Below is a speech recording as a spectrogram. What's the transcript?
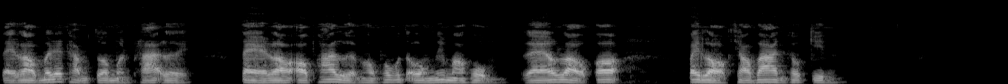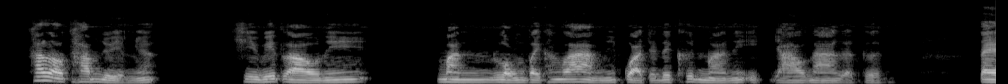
แต่เราไม่ได้ทำตัวเหมือนพระเลย แต่เราเอาผ้าเหลืองของพระพุทธองค์นี่มาห่ม แล้วเราก็ไปหลอกชาวบ้านเขากิน ถ้าเราทำอยู่อย่างเงี้ย ชีวิตเรานี้มันลงไปข้างล่างนี้กว่าจะได้ขึ้นมานี้อีกยาวนานเหลือเกิน แต่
